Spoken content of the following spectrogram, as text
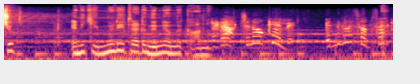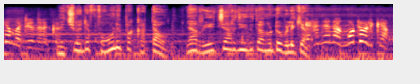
മിച്ചു എനിക്ക് ഇമ്മീഡിയറ്റ് ആയിട്ട് നിന്നെ ഒന്ന് കാണണം. അച്ഛനൊക്കെ അല്ലേ? എന്തെങ്കിലും സംസാരിക്കാൻ പറ്റുമോ നിനക്ക്? മിച്ചു എന്റെ ഫോൺ ഇപ്പൊ കട്ടാവും ഞാൻ റീചാർജ് ചെയ്തിട്ട് അങ്ങോട്ട് വിളിക്കാം. ഞാൻ അങ്ങോട്ട് വിളിക്കാം.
